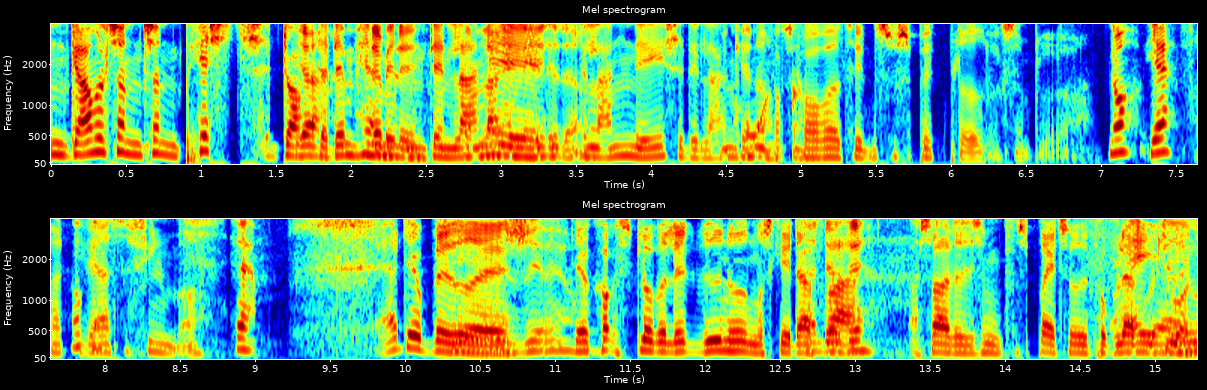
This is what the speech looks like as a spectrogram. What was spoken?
en gammel sådan, sådan pestdoktor, Ja, ja, dem her med nemlig. den, den, lange, Den lange næse den, den lange næse, det Man lange kender horn. fra sådan. coveret til den suspektplade, for eksempel. Og Nå, ja. fra okay. diverse film. Og Ja. Ja, det er jo blevet... Øh, det er jo sluppet lidt viden ud måske det er derfra, det. og så er det ligesom spredt sig ud i Ja, populærkulturen.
